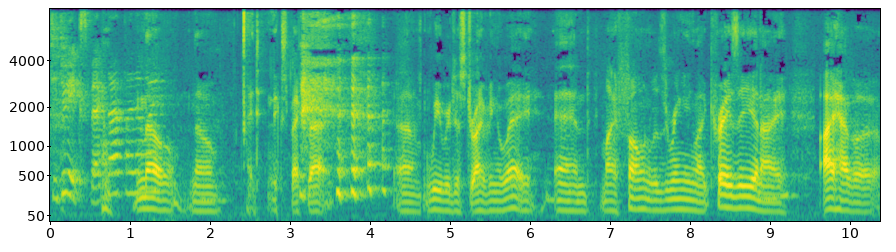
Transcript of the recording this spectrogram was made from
Did you expect that? By the no, way? no, mm-hmm. I didn't expect that. um, we were just driving away, and my phone was ringing like crazy, and I, I have a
